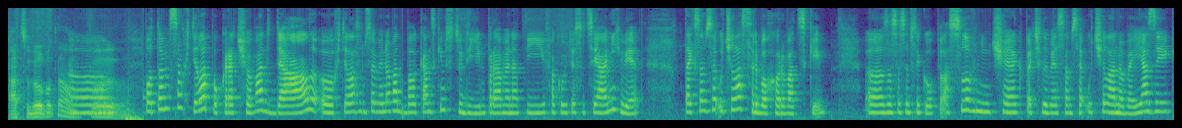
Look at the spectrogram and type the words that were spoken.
A co bylo potom? Uh, potom jsem chtěla pokračovat dál, uh, chtěla jsem se věnovat balkánským studiím právě na té fakultě sociálních věd tak jsem se učila srbochorvatsky. Eh, zase jsem si koupila slovníček, pečlivě jsem se učila nový jazyk.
